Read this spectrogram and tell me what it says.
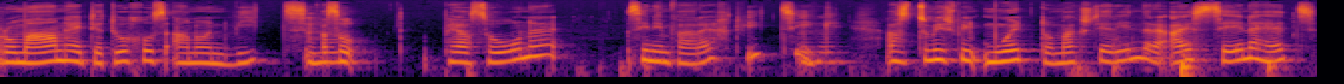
Roman hat ja durchaus auch noch einen Witz. Mhm. Also Personen sind im Fall recht witzig. Mhm. Also zum Beispiel die Mutter, magst du dich erinnern? Eine Szene hat es,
